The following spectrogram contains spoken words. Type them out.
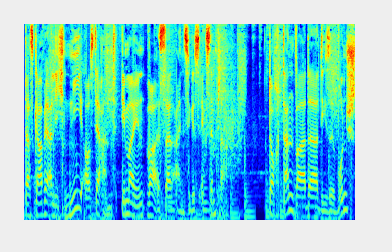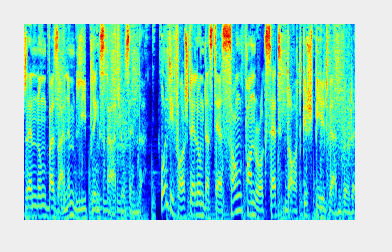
Das gab er eigentlich nie aus der Hand. Immerhin war es sein einziges Exemplar. Doch dann war da diese Wunschsendung bei seinem Lieblingsradiosender. Und die Vorstellung, dass der Song von Roxette dort gespielt werden würde.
